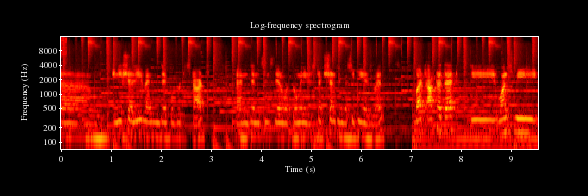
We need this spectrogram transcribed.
um, initially when the COVID starts, and then since there were so many restrictions in the city as well. But after that the once we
